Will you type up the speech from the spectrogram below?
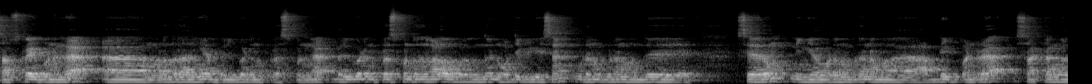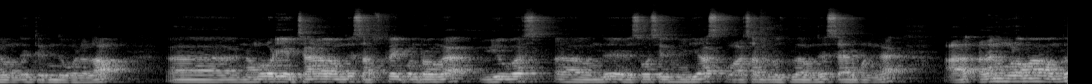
சப்ஸ்கிரைப் பண்ணுங்கள் மறந்துடாதீங்க. பெல் பட்டனை ப்ரெஸ் பண்ணுங்கள் பெல் பட்டன் ப்ரெஸ் பண்ணுறதுனால உங்களுக்கு வந்து நோட்டிஃபிகேஷன் உடனுக்குடன் வந்து சேரும். நீங்கள் உடனுக்குடன் நம்ம அப்டேட் பண்ணுற சட்டங்கள் வந்து தெரிந்து கொள்ளலாம். நம்மளுடைய சேனலை வந்து சப்ஸ்கிரைப் பண்ணுறவங்க வியூவர்ஸ் வந்து சோஷியல் மீடியாஸ் வாட்ஸ்அப் குரூப்பில் வந்து ஷேர் பண்ணுங்கள் அதன் மூலமாக வந்து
